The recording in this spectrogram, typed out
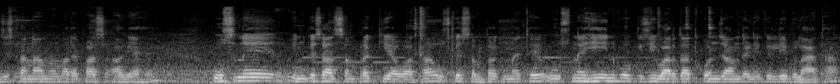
जिसका नाम हमारे पास आ गया है। उसने इनके साथ संपर्क किया हुआ था उसके संपर्क में थे। उसने ही इनको किसी वारदात को अंजाम देने के लिए बुलाया था।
